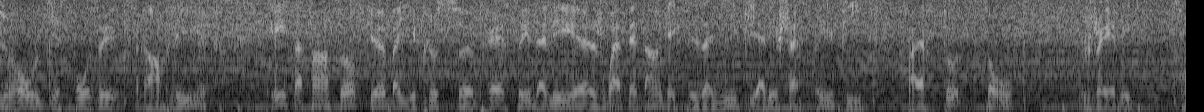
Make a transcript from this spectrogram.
du rôle qu'il est supposé remplir. Et ça fait en sorte que ben, il est plus euh, pressé d'aller euh, jouer à pétanque avec ses amis, puis aller chasser, puis faire tout sauf gérer son,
